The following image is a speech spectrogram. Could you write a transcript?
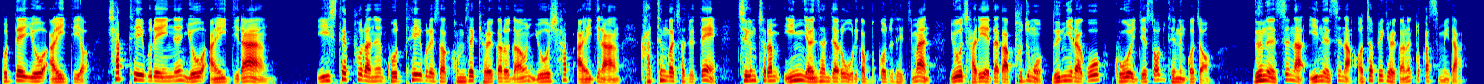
그때 요 아이디요. 샵 테이블에 있는 요 아이디랑 이 스태프라는 그 테이블에서 검색 결과로 나온 요 샵 아이디랑 같은 걸 찾을 때 지금처럼 인 연산자로 우리가 묶어도 되지만 요 자리에다가 부등호 는이라고 그걸 이제 써도 되는 거죠. 는을 쓰나 인을 쓰나 어차피 결과는 똑같습니다.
